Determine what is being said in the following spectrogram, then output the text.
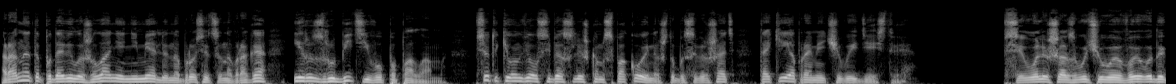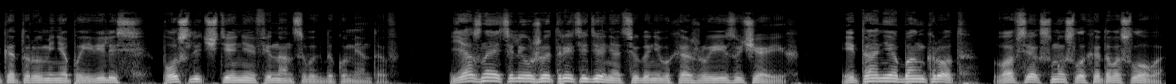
Ранета подавила желание немедленно броситься на врага и разрубить его пополам. Все-таки он вел себя слишком спокойно, чтобы совершать такие опрометчивые действия. «Всего лишь озвучиваю выводы, которые у меня появились после чтения финансовых документов. Я, знаете ли, уже третий день отсюда не выхожу и изучаю их. И Таня банкрот, во всех смыслах этого слова».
